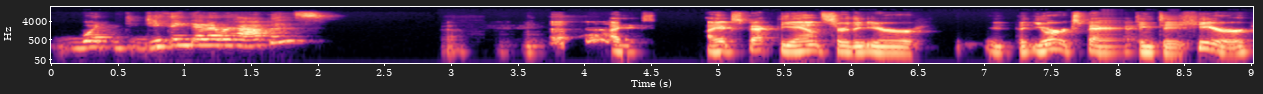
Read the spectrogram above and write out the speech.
what do you think that ever happens? Yeah. I, I expect the answer that you're that you're expecting to hear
